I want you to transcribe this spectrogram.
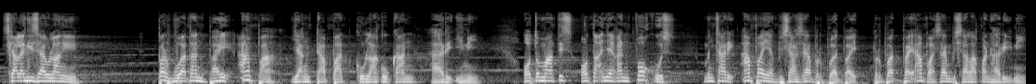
Sekali lagi saya ulangi, perbuatan baik apa yang dapat kulakukan hari ini? Otomatis otaknya akan fokus mencari apa yang bisa saya berbuat baik. Berbuat baik apa saya bisa lakukan hari ini?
